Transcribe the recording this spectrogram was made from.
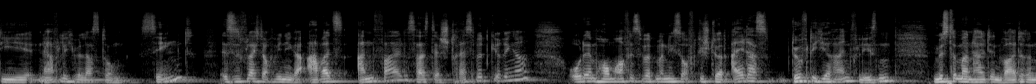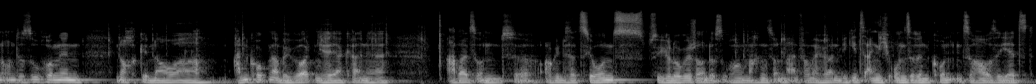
Die nervliche Belastung sinkt. Es ist vielleicht auch weniger Arbeitsanfall, das heißt, der Stress wird geringer. Oder im Homeoffice wird man nicht so oft gestört. All das dürfte hier reinfließen. Müsste man halt in weiteren Untersuchungen noch genauer angucken. Aber wir wollten hier ja keine Arbeits- und äh, organisationspsychologische Untersuchungen machen, sondern einfach mal hören, wie geht es eigentlich unseren Kunden zu Hause jetzt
